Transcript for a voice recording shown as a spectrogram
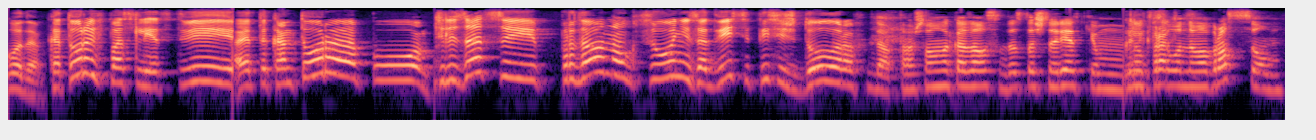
года, который впоследствии эта контора по утилизации продала на аукционе за 200 тысяч долларов. Да, потому что он оказался достаточно редким коллекционным образцом.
